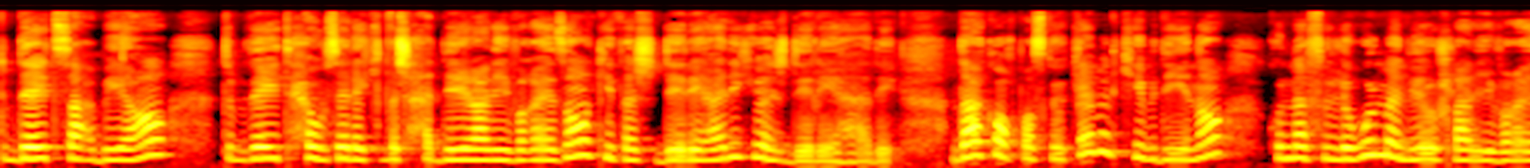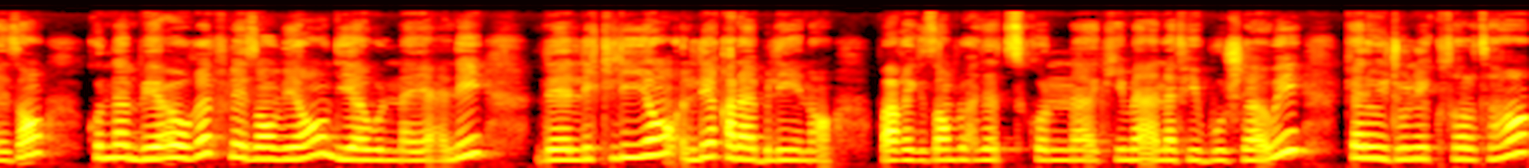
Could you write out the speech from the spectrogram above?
تبداي تصاحبيها تبداي تحوسي على كيفاش تديري la livraison كيفاش ديري هذه كيفاش ديري هذه d'accord parce que كامل كي بدينا كنا في الأول ما نديروش la livraison كنا نبيعو غير في les environs ديالنا يعني les clients اللي قراب لينا. par exemple وحدة تكون كيما أنا في بوشاوي كانوا يجوني كثرتها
